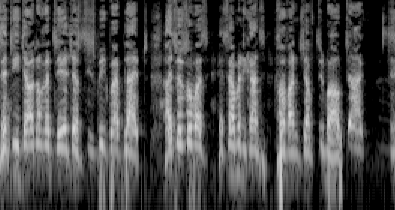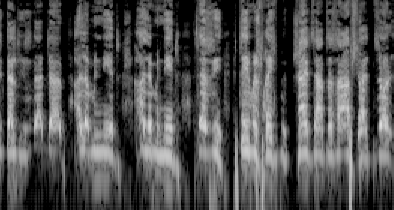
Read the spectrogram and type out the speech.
der Dieter auch noch erzählt, dass die Speakpipe bleibt. Also sowas, jetzt haben wir die ganze Verwandtschaft überhaupt da. Alaminiert, alaminiert, dass sie dementsprechend Bescheid sagt, dass er abschalten soll.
